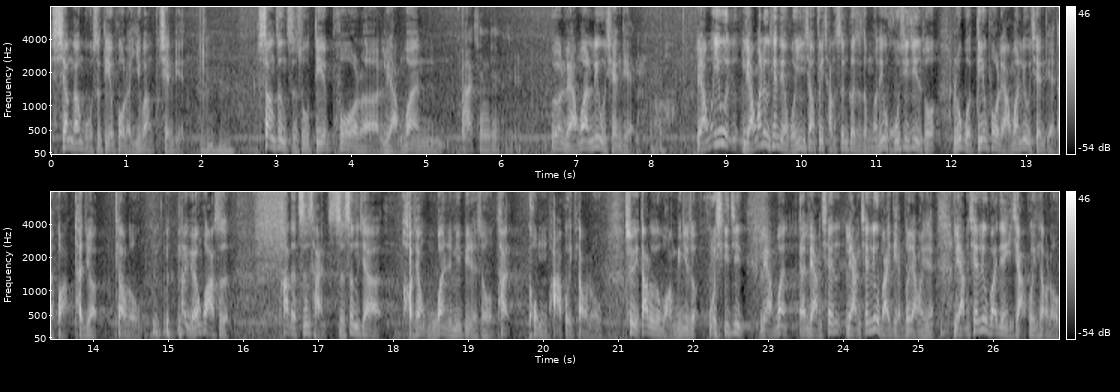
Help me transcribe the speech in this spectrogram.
香港股市跌破了一万五千点，上证指数跌破了两万八千点，呃，两万六千点。两万，因为两万六千点，我印象非常深刻是什么呢？因为胡锡进说，如果跌破两万六千点的话，他就要跳楼。他原话是，他的资产只剩下好像五万人民币的时候，他恐怕会跳楼。所以大陆的网民就说，呼吸进两万呃两千两千六百点不是两万点，两千六百点以下会跳楼，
